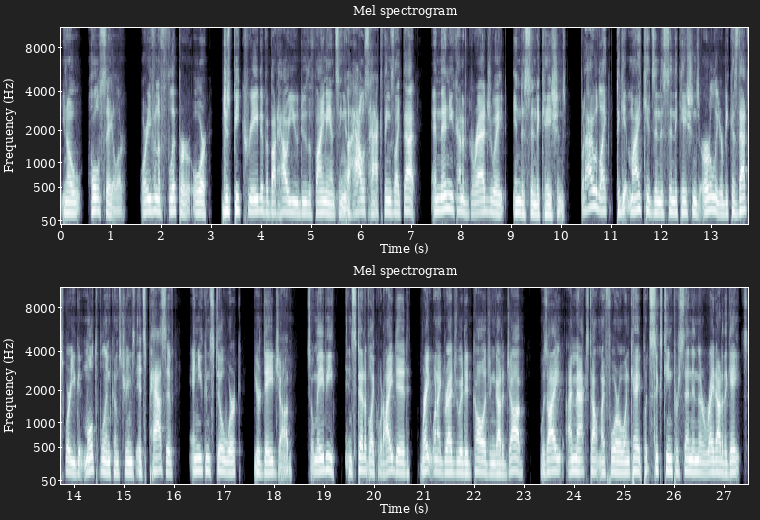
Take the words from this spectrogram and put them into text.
you know, wholesaler or even a flipper or just be creative about how you do the financing, a uh-huh. house hack, things like that. And then you kind of graduate into syndications. But I would like to get my kids into syndications earlier because that's where you get multiple income streams. It's passive and you can still work your day job. So maybe instead of like what I did right when I graduated college and got a job, was I I maxed out my 401k, put 16% in there right out of the gates.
